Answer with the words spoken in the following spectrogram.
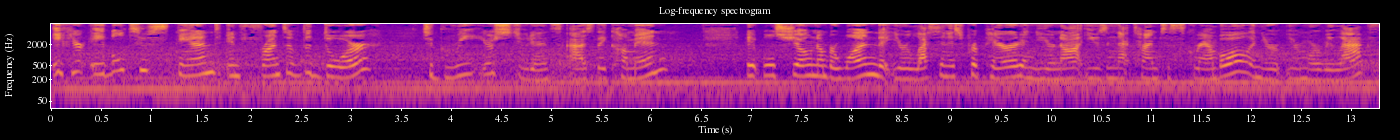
if you're able to stand in front of the door to greet your students as they come in. It will show number one that your lesson is prepared and you're not using that time to scramble and you're, you're more relaxed.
